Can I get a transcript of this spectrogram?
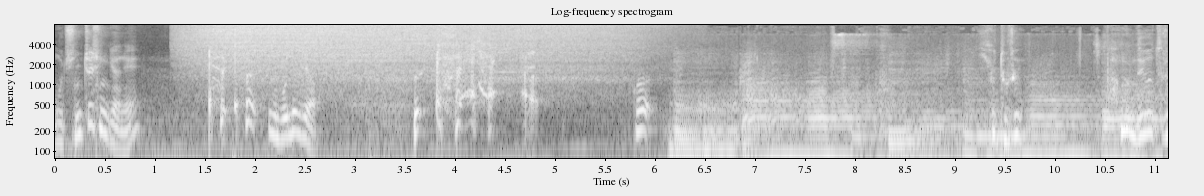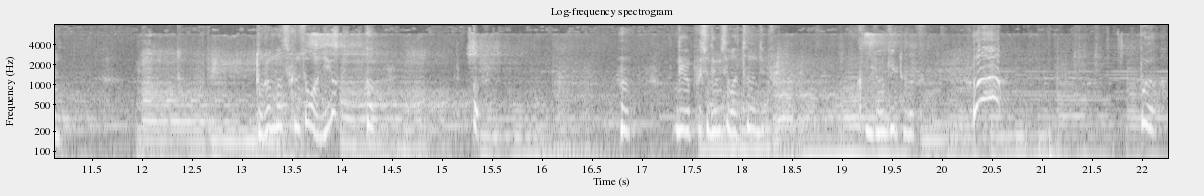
어 진짜 신기하네 이거 뭔 냄새야 어? 이거 노래 방금 내가 들은 노란 마스크 송 아니야? 어? 내가 벌써 냄새 맡았는데 그럼 여기 누가 아! 뭐야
